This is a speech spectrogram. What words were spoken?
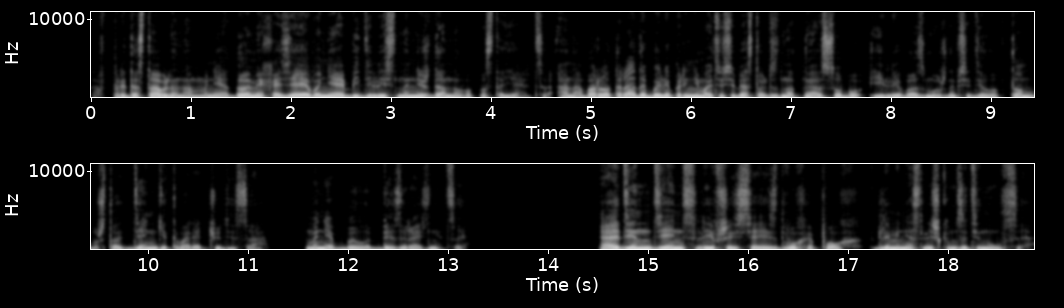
В предоставленном мне доме хозяева не обиделись на нежданного постояльца, а наоборот, рады были принимать у себя столь знатную особу или, возможно, все дело в том, что деньги творят чудеса. Мне было без разницы. Один день, слившийся из двух эпох, для меня слишком затянулся.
